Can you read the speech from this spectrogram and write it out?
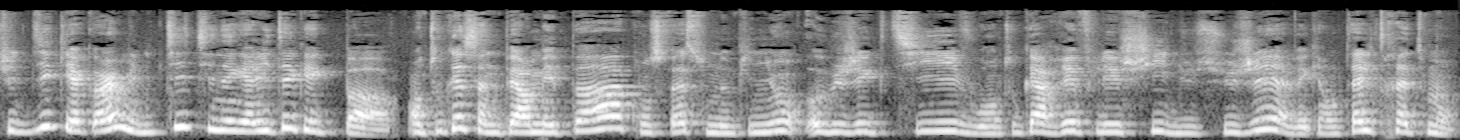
tu te dis qu'il y a quand même une petite inégalité quelque part. En tout cas, ça ne permet pas qu'on se fasse une opinion objective ou en tout cas réfléchie du sujet avec un tel traitement.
